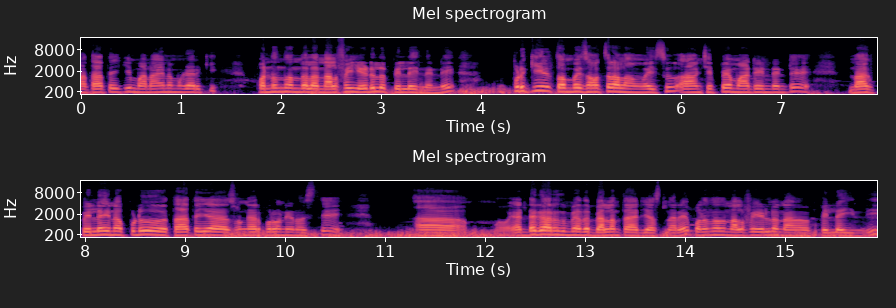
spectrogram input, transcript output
మా తాతయ్యకి మా నాయనమ్మ గారికి పంతొమ్మిది వందల నలభై ఏడులో పెళ్ళి అయిందండి ఇప్పటికీ తొంభై సంవత్సరాల ఆమె వయసు. ఆమె చెప్పే మాట ఏంటంటే నాకు పెళ్ళైనప్పుడు తాతయ్య శృంగారపురం నేను వస్తే ఆ, ఎడ్డగానుగ మీద బెల్లం తయారు చేస్తున్నారే. పంతొమ్మిది వందల నలభై ఏడులో నా పెళ్ళి అయ్యింది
